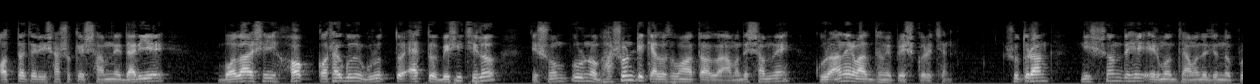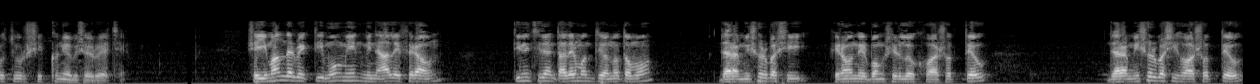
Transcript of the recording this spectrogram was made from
অত্যাচারী শাসকের সামনে দাঁড়িয়ে বলা সেই হক কথাগুলোর গুরুত্ব এত বেশি ছিল যে সম্পূর্ণ ভাষণটিকে আল্লাহ আমাদের সামনে কুরআনের মাধ্যমে পেশ করেছেন। সুতরাং নিঃসন্দেহে এর মধ্যে আমাদের জন্য প্রচুর শিক্ষণীয় বিষয় রয়েছে। সেই ইমানদার ব্যক্তি মৌমিন মিন আলে ফেরাউন, তিনি ছিলেন তাদের মধ্যে অন্যতম। যারা মিশরবাসী, ফেরাউনের বংশের লোক হওয়া সত্ত্বেও, যারা মিশরবাসী হওয়া সত্ত্বেও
